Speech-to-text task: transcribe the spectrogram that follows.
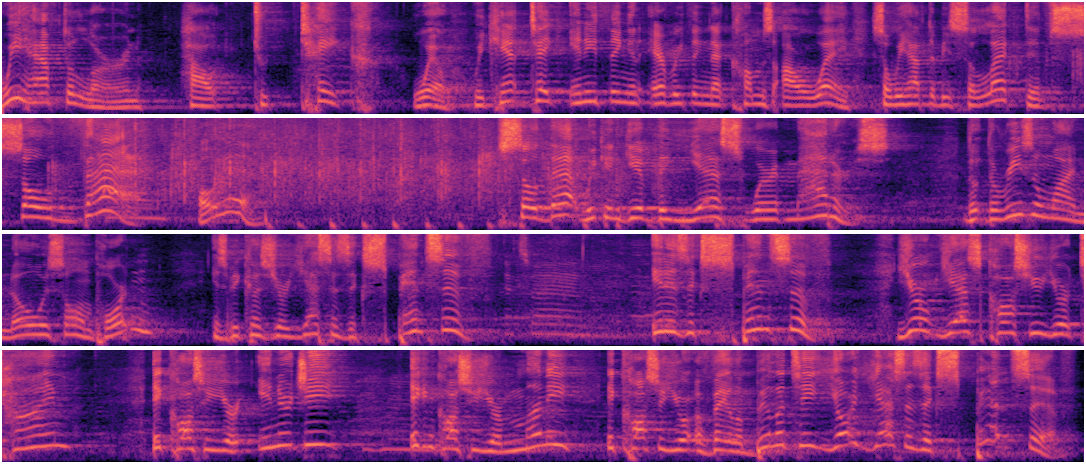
we have to learn how to take well. We can't take anything and everything that comes our way. So we have to be selective so that, oh yeah, so that we can give the yes where it matters. The, the reason why no is so important is because your yes is expensive. That's right. It is expensive. Your yes costs you your time, it costs you your energy, it can cost you your money, it costs you your availability. Your yes is expensive.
